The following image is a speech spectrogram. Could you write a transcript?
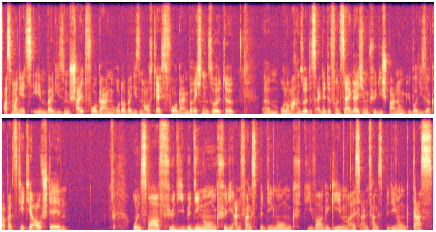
was man jetzt eben bei diesem Schaltvorgang oder bei diesem Ausgleichsvorgang berechnen sollte ähm, oder machen sollte, ist eine Differentialgleichung für die Spannung über dieser Kapazität hier aufstellen. Und zwar für die Bedingung, für die Anfangsbedingung, die war gegeben als Anfangsbedingung, dass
